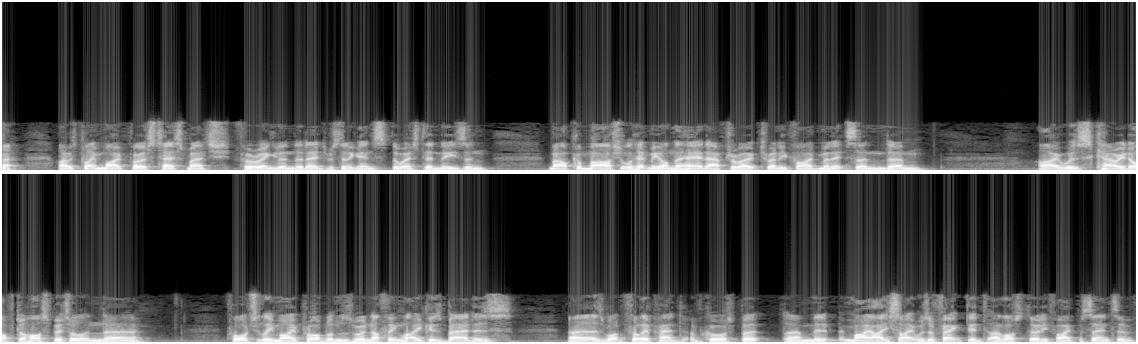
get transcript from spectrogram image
I was playing my first Test match for England at Edgbaston against the West Indies, and Malcolm Marshall hit me on the head after about 25 minutes, and um, I was carried off to hospital, and uh, fortunately my problems were nothing like as bad as uh, as what Phillip had, of course, but um, it, my eyesight was affected. I lost 35% of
